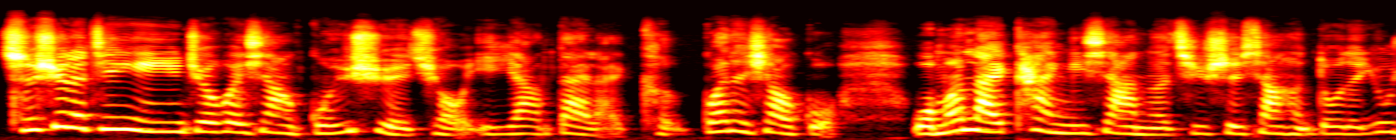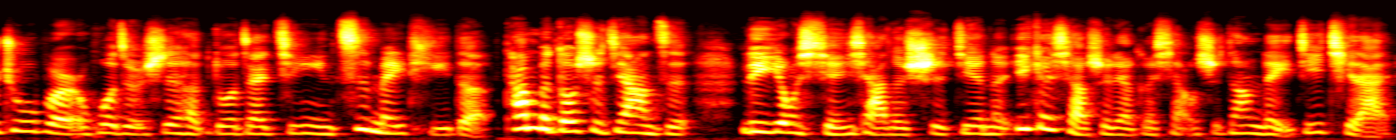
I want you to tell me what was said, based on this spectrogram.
持续的经营就会像滚雪球一样带来可观的效果。我们来看一下呢，其实像很多的 YouTuber 或者是很多在经营自媒体的，他们都是这样子，利用闲暇的时间呢，一个小时、两个小时这样累积起来，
